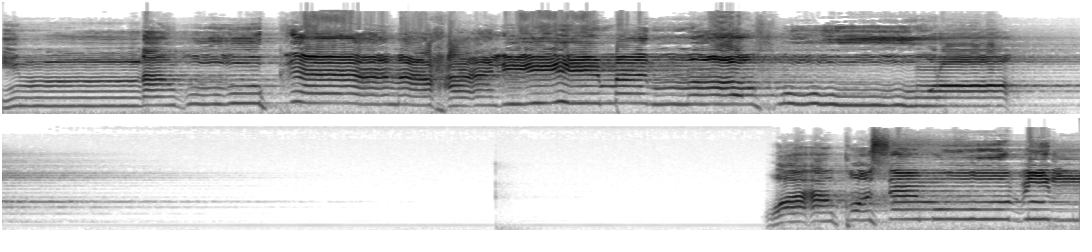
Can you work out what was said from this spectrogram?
إنه كان حليما غفورا. وأقسموا بالله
